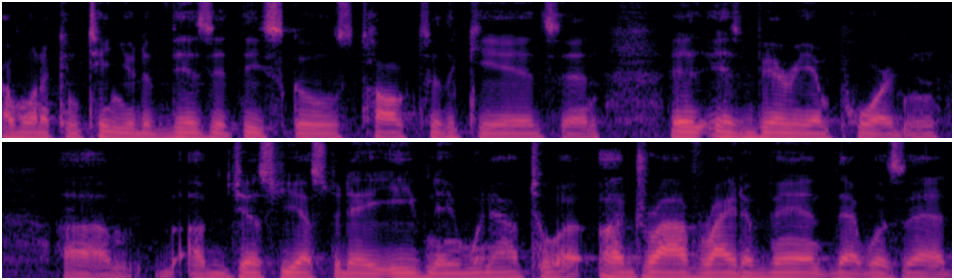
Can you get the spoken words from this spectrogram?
I want to continue to visit these schools, talk to the kids, and it, it's very important. Um, just yesterday evening, went out to a, a drive right event that was at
